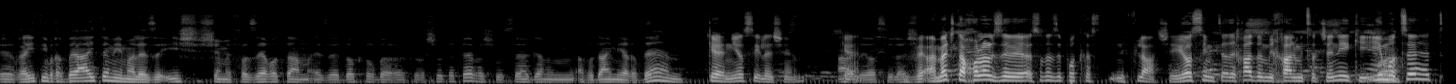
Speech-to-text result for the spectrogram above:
אה, ראיתי הרבה אייטמים על איזה איש שמפזר אותם, איזה דוקטור ברשות הטבע, שהוא עושה גם עם עבודה עם ירדן. כן, יוסי לשם. אה, כן. זה יוסי לשם. והאמת שאתה יכול על זה, לעשות על זה פודקאסט נפלא, שיוסי מצד אחד ומיכל מצד שני, כי היא מוצאת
